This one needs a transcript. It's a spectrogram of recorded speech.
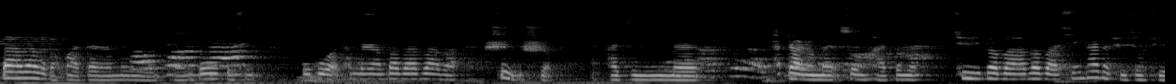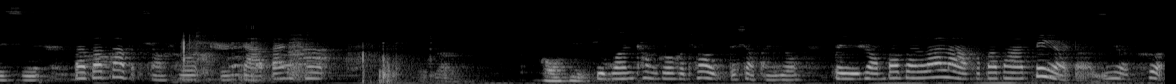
爸爸爸爸的话，大人们也全都不信。不过，他们让爸爸爸爸试一试。孩子们，大人们送孩子们去爸爸爸爸新开的学校学习。爸爸爸爸的小车直达班车。高兴。喜欢唱歌和跳舞的小朋友可以上芭芭拉拉和芭芭贝尔的音乐课。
